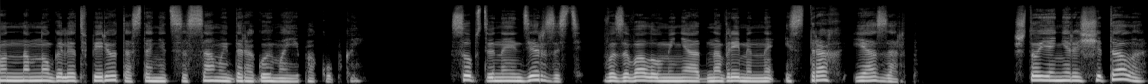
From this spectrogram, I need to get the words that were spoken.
он на много лет вперед останется самой дорогой моей покупкой. Собственная дерзость вызывала у меня одновременно и страх, и азарт. Что я не рассчитала,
